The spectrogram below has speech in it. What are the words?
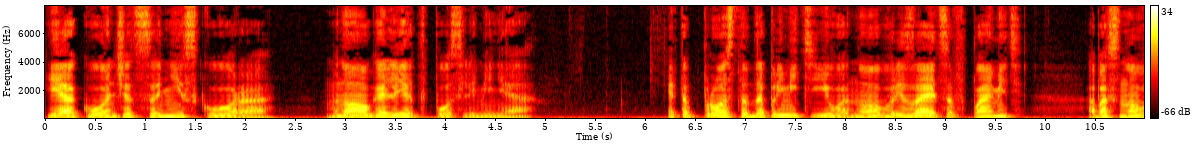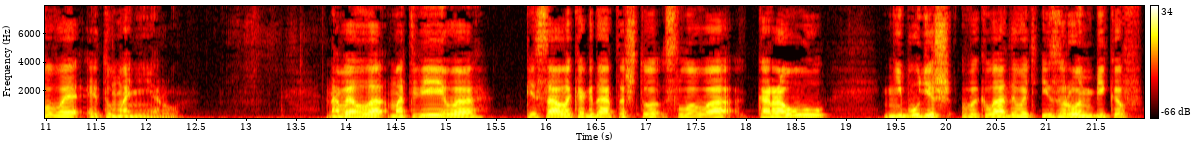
и окончатся не скоро, много лет после меня». Это просто до примитива, но врезается в память, обосновывая эту манеру. Новелла Матвеева писала когда-то, что слово «караул» не будешь выкладывать из ромбиков,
